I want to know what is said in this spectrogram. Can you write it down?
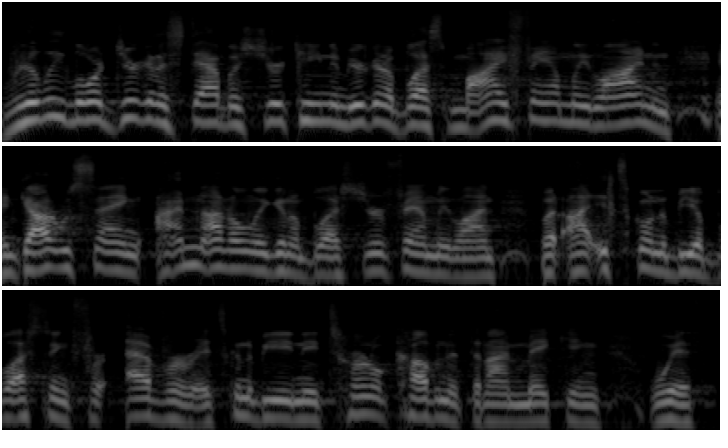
really, Lord, you're going to establish your kingdom. You're going to bless my family line. And, and God was saying, I'm not only going to bless your family line, but I, it's going to be a blessing forever. It's going to be an eternal covenant that I'm making with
